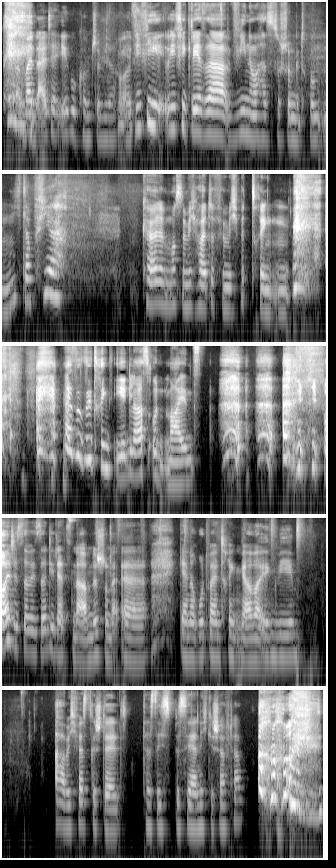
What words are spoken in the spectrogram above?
mein alter Ego kommt schon wieder raus. Wie viel, wie viel Gläser Vino hast du schon getrunken? Ich glaube vier. Curl muss nämlich heute für mich mittrinken. also sie trinkt ihr Glas und meins. ich wollte sowieso die letzten Abende schon äh, gerne Rotwein trinken, aber irgendwie habe ich festgestellt, dass ich es bisher nicht geschafft habe.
